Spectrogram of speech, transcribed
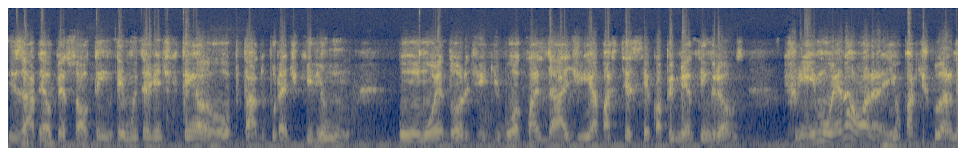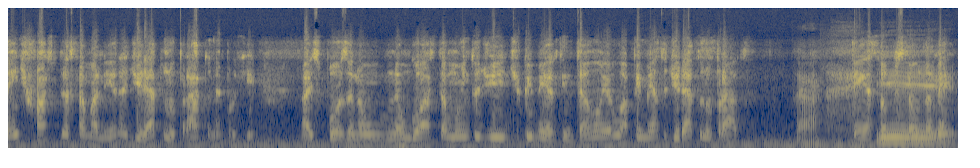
Exato, é, o pessoal tem, tem muita gente que tem optado por adquirir um, um moedor de, de boa qualidade e abastecer com a pimenta em grãos e moer na hora. Eu particularmente faço dessa maneira direto no prato, né? Porque a esposa não, não gosta muito de, de pimenta, então eu apimento direto no prato. Ah. Tem essa opção e também.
